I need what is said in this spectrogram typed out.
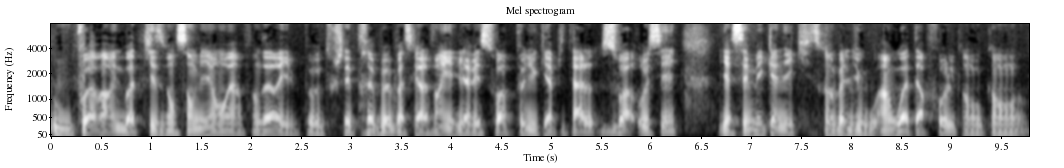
vous pouvez avoir une boîte qui se vend 100 millions et un founder il peut toucher très peu parce qu'à la fin il avait soit peu du capital, mmh. soit aussi il y a ces mécaniques, ce qu'on appelle du un waterfall quand, quand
